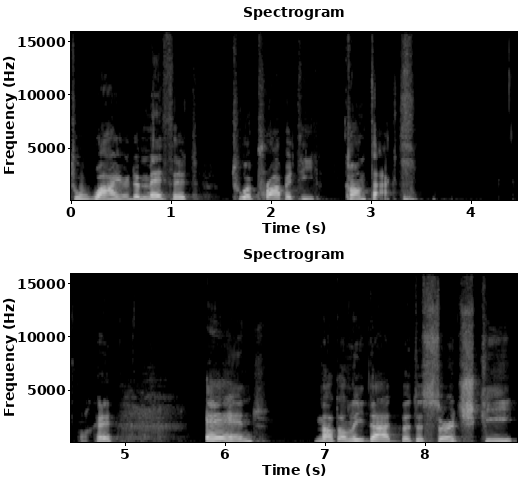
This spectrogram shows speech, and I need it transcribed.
to wire the method to a property, contacts. Okay? And not only that, but the search key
